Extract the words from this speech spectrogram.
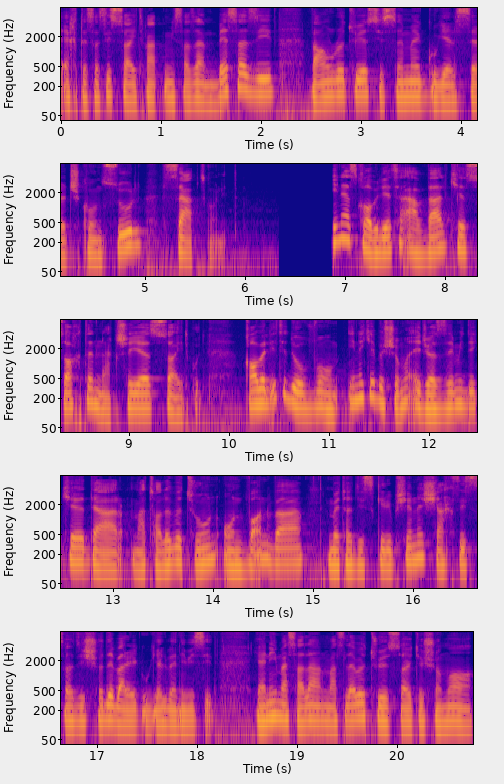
اختصاصی sitemap می‌سازن بسازید و اون رو توی سیستم Google Search Console ثبت کنید. این از قابلیت اول که ساخت نقشه سایت بود. قابلیت دوم اینه که به شما اجازه میده که در مطالبتون عنوان و meta description شخصی سازی شده برای گوگل بنویسید. یعنی مثلا مطلب توی سایت شما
